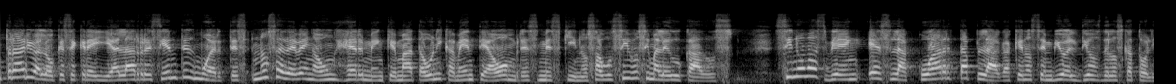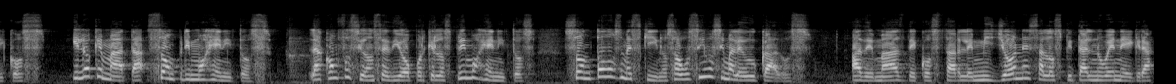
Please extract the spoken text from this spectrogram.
Contrario a lo que se creía, las recientes muertes no se deben a un germen que mata únicamente a hombres mezquinos, abusivos y maleducados, sino más bien es la cuarta plaga que nos envió el Dios de los católicos. Y lo que mata son primogénitos. La confusión se dio porque los primogénitos son todos mezquinos, abusivos y maleducados además de costarle millones al Hospital Nube Negra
